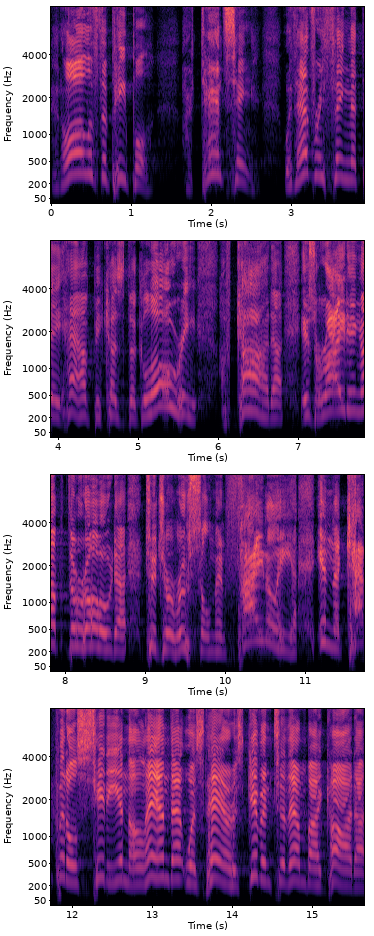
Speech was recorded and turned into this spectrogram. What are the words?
and all of the people are dancing with everything that they have because the glory of God uh, is riding up the road uh, to Jerusalem. And finally, in the capital city, in the land that was theirs, given to them by God, uh,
